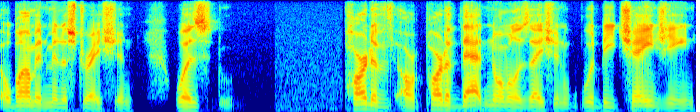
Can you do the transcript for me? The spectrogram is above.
Obama administration was part of or part of that normalization would be changing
